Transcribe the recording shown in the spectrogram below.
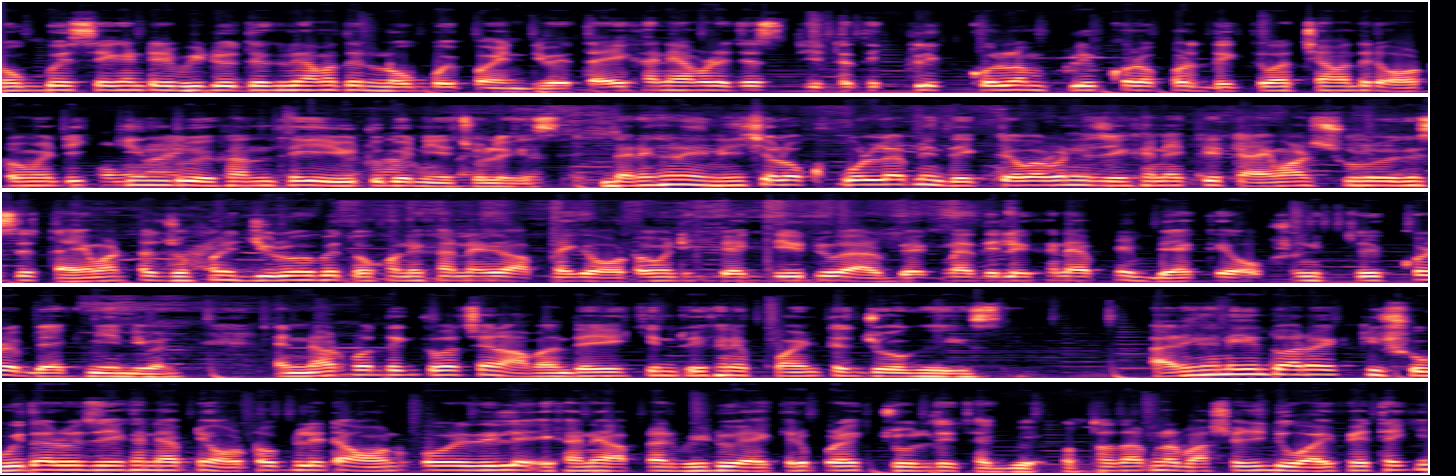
নব্বই সেকেন্ডের ভিডিও দেখলে আমাদের নব্বই পয়েন্ট দিবে। তাই এখানে আমরা জাস্ট এটাতে ক্লিক করলাম ক্লিক করার পর দেখতে পাচ্ছি আমাদের অটোমেটিক কিন্তু এখান থেকে ইউটিউবে নিয়ে চলে গেছে। দেন এখানে নিচে লক্ষ্য করলে আপনি দেখতে পারবেন যে এখানে একটি টাইমার শুরু হয়ে গেছে। টাইমারটা যখনই জিরো হবে তখন এখানে আপনাকে অটোমেটিক ব্যাক দিয়ে দিবে। আর ব্যাক না দিলে এখানে আপনি ব্যাকে অপশনে ক্লিক করে ব্যাক নিয়ে নেবেন। নেওয়ার পর দেখতে পাচ্ছেন আমাদের কিন্তু এখানে পয়েন্টটা যোগ হয়ে গেছে আর এখানে কিন্তু আরও একটি সুবিধা রয়েছে, এখানে আপনি অটো প্লেটা অন করে দিলে এখানে আপনার ভিডিও একের পর এক চলতেই থাকবে। অর্থাৎ আপনার বাসায় যদি ওয়াইফাই থাকে,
